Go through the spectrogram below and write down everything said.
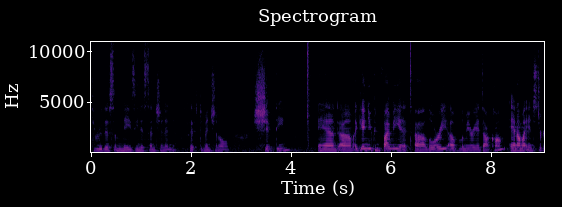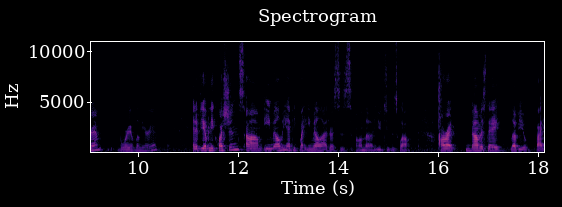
through this amazing ascension and fifth dimensional shifting. And um, again, you can find me at uh, lorieoflemuria.com and on my Instagram, Lorie of Lemuria. And if you have any questions, um, email me. I think my email address is on the YouTube as well. All right. Namaste. Love you. Bye.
